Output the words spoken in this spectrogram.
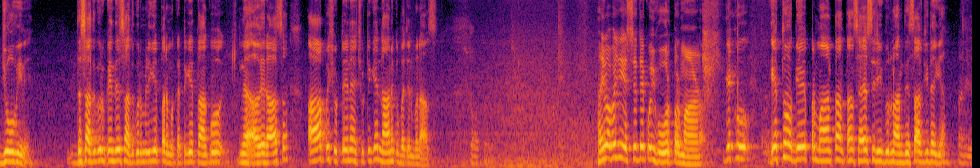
ਜੋ ਵੀ ਨੇ। ਤੇ ਸਤਿਗੁਰੂ ਕਹਿੰਦੇ, ਸਤਿਗੁਰ ਮਿਲੀਏ, ਭਰਮ ਕਟੀਏ, ਤਾਂ ਕੋ ਆਵੇ ਰਾਸ। ਆਪ ਛੁੱਟੇ ਨੇ ਛੁੱਟ ਕੇ ਨਾਨਕ ਬਚਨ ਬਨਾਸ ਹਾਂਜੀ ਬਾਬਾ ਜੀ ਇਸੇ ਤੇ ਕੋਈ ਹੋਰ ਪ੍ਰਮਾਣ? ਦੇਖੋ ਇਥੋਂ ਅੱਗੇ ਪ੍ਰਮਾਣ ਤਾਂ ਤਾਂ ਸਹਿ ਸ੍ਰੀ ਗੁਰੂ ਨਾਨਕ ਦੇਵ ਸਾਹਿਬ ਜੀ ਦਾ ਹੀ ਆ। ਹਾਂਜੀ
